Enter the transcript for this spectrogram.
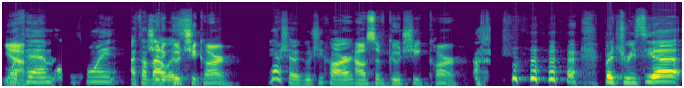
Yeah. with him at this point. I thought she that a was gucci car yeah, she had a Gucci car. house of gucci car Patricia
